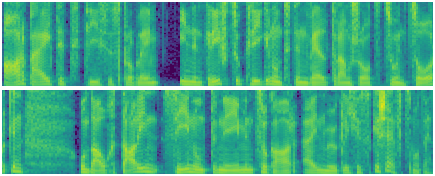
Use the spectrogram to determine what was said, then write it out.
arbeitet, dieses Problem in den Griff zu kriegen und den Weltraumschrott zu entsorgen. Und auch darin sehen Unternehmen sogar ein mögliches Geschäftsmodell.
